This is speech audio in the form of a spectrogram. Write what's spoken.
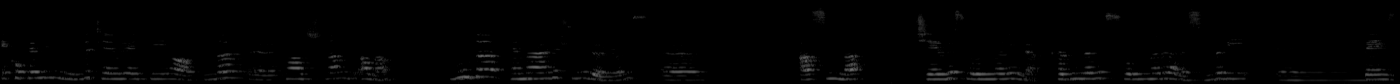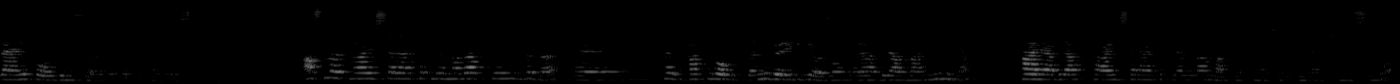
Ekofeminizm de çevre etiği altında e, tartışılan bir alan. Burada temelde şunu görüyoruz. E, aslında çevre sorunlarıyla kadınların sorunları arasında bir e, benzerlik olduğunu söylüyor ekofeministler. Aslında tarihsel arka planına baktığımızda da e, tabii haklı olduklarını görebiliyoruz. Onlara birazdan gireceğim. Hala biraz tarihsel arka planından bahsetmeye çalışacağım şimdi size.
